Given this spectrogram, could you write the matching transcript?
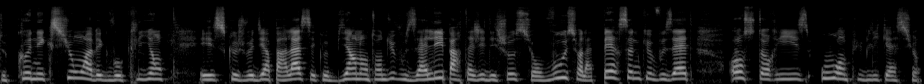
de connexion avec vos clients. Et ce que je veux dire par là, c'est que bien entendu, vous allez partager des choses sur vous, sur la personne que vous êtes, en stories ou en publication.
